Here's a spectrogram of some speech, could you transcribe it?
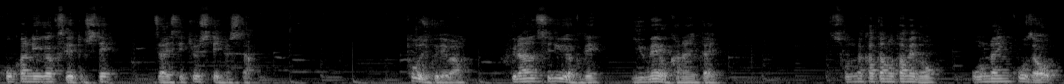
交換留学生として在籍をしていました。当塾ではフランス留学で夢を叶えたい。そんな方のためのオンライン講座を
